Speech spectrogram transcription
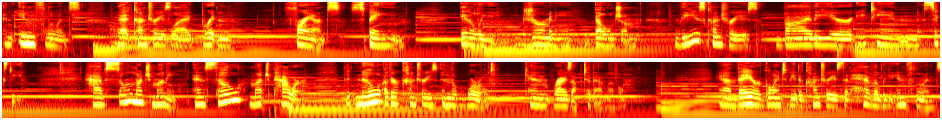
and influence that countries like Britain, France, Spain, Italy, Germany, Belgium, these countries by the year 1860 have so much money and so much power that no other countries in the world can rise up to that level. And they are going to be the countries that heavily influence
